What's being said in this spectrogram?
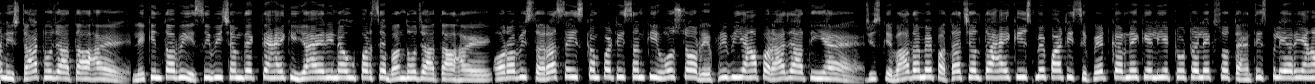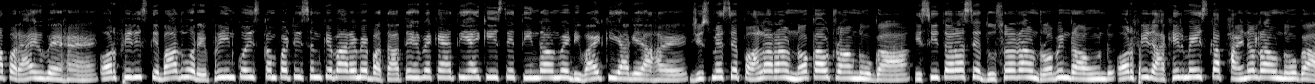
competition start हो जाता है। लेकिन तभी इसी बीच हम देखते हैं कि यह एरिना ऊपर से बंद हो जाता है। और अब इस तरह से इस कंपटीशन की होस्ट और रेफरी भी यहाँ पर आ जाती है। जिसके बाद हमें पता चलता है कि इसमें पार्टिसिपेट करने के लिए टोटल 133 प्लेयर यहाँ पर आए हुए हैं। और फिर इसके बाद वो रेफरी इनको इस कंपटीशन के बारे में बताते हुए कहती है कि इसे तीन राउंड में डिवाइड किया गया है, जिसमें से पहला राउंड नॉकआउट राउंड होगा। इसी तरह से दूसरा राउंड रॉबिन राउंड और फिर आखिर में इसका फाइनल राउंड होगा।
